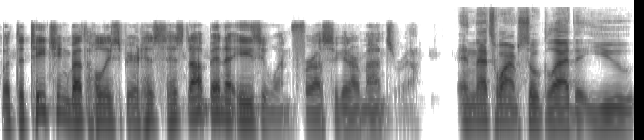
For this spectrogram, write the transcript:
But the teaching about the Holy Spirit has, has not been an easy one for us to get our minds around. and that's why I'm so glad that you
